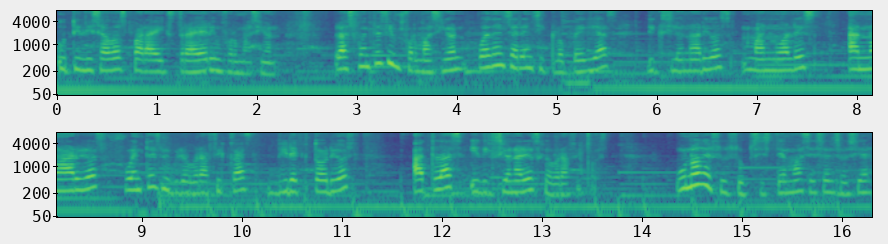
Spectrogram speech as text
utilizados para extraer información. Las fuentes de información pueden ser enciclopedias, diccionarios, manuales, anuarios, fuentes bibliográficas, directorios, atlas y diccionarios geográficos. Uno de sus subsistemas es el social.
